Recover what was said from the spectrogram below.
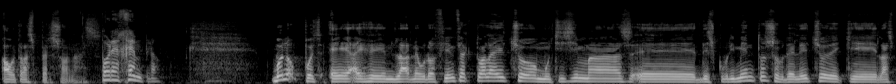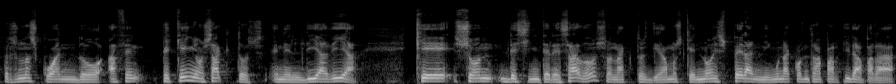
a otras personas. Por ejemplo. Bueno, pues eh, la neurociencia actual ha hecho muchísimos eh, descubrimientos sobre el hecho de que las personas cuando hacen pequeños actos en el día a día que son desinteresados, son actos digamos que no esperan ninguna contrapartida para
